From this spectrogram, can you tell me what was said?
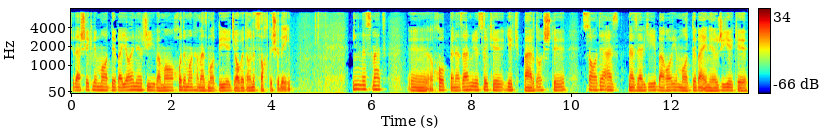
که در شکل ماده و یا انرژی و ما خودمان هم از ماده جاودانه ساخته شده ایم. این قسمت خب به نظر می‌رسه که یک برداشت ساده از نظریه بقای ماده و انرژی که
